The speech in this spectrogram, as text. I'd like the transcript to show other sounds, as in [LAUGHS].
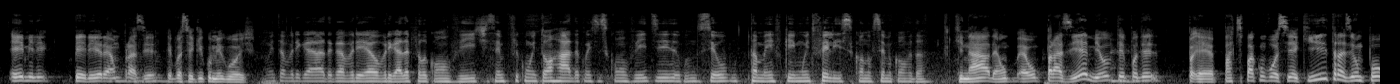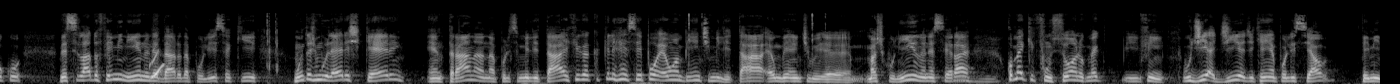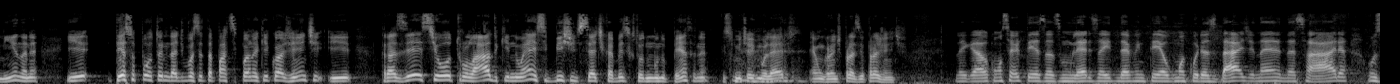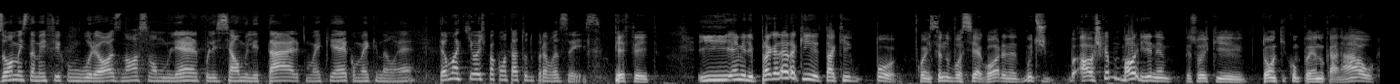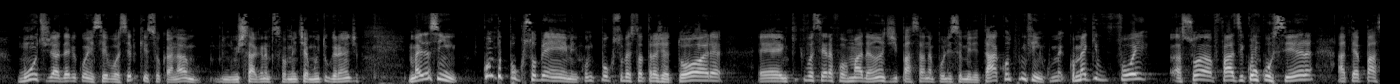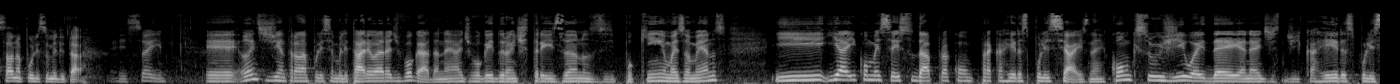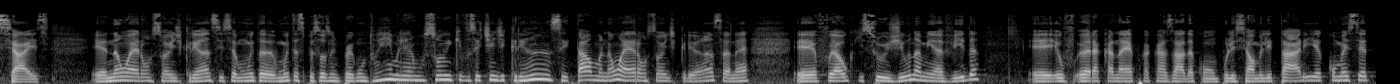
Emily Pereira, é um prazer ter você aqui comigo hoje. Muito obrigada, Gabriel. Obrigada pelo convite. Sempre fico muito honrada com esses convites e o seu também fiquei muito feliz quando você me convidou. Que nada, é um, é um prazer meu ter poder é, participar com você aqui e trazer um pouco desse lado feminino né, da área da polícia que muitas mulheres querem entrar na, na, polícia militar e fica com aquele receio, pô, é um ambiente militar, é um ambiente é, masculino, né? Será? Uhum. Como é que funciona? Como é que, enfim, o dia a dia de quem é policial feminina, né? E ter essa oportunidade de você estar participando aqui com a gente e trazer esse outro lado que não é esse bicho de sete cabeças que todo mundo pensa, né? Principalmente uhum. as mulheres, é um grande prazer pra gente. Legal, com certeza. As mulheres aí devem ter alguma curiosidade, né, nessa área. Os homens também ficam curiosos. Nossa, uma mulher policial militar, como é que é, como é que não é. Estamos aqui hoje para contar tudo para vocês. Perfeito. E, Emily, pra galera que está aqui, pô, conhecendo você agora, né? Muitos, acho que a maioria, né? Pessoas que estão aqui acompanhando o canal, muitos já devem conhecer você, porque seu canal, no Instagram principalmente, é muito grande. Mas, assim, conta um pouco sobre a Emily, conta um pouco sobre a sua trajetória, é, em que, que você era formada antes de passar na Polícia Militar? Conta, enfim, como é, como é que foi a sua fase concurseira até passar na Polícia Militar? É isso aí. É, antes de entrar na Polícia Militar, eu era advogada, né? Advoguei durante três anos e pouquinho, mais ou menos. E, e aí comecei a estudar para carreiras policiais, né? Como que surgiu a ideia né, de, de carreiras policiais? É, não era um sonho de criança, isso é muita, muitas pessoas me perguntam, Emily, era um sonho que você tinha de criança e tal, mas não era um sonho de criança, né? É, foi algo que surgiu na minha vida. É, eu, eu, era na época casada com um policial militar e comecei a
